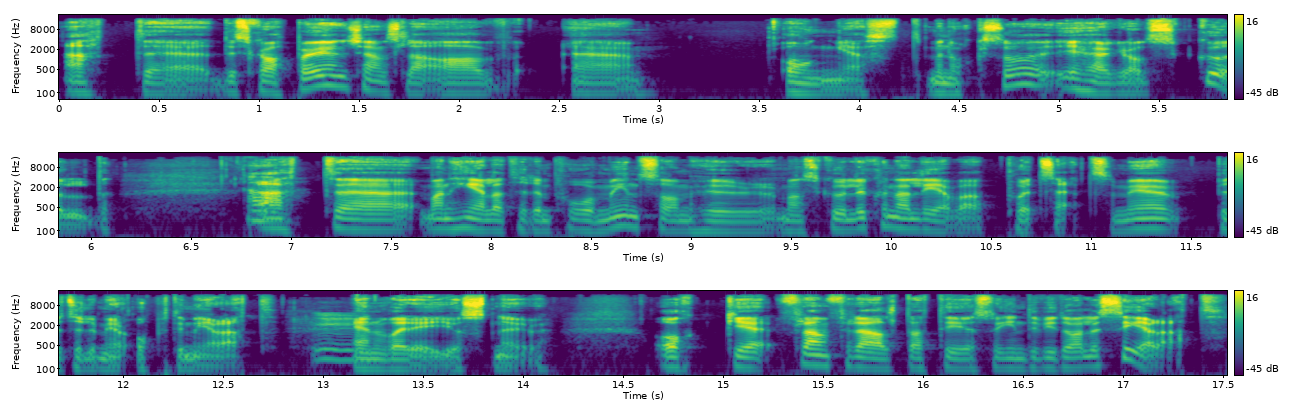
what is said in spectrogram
Att eh, det skapar ju en känsla av eh, ångest men också i hög grad skuld. Ja. Att eh, man hela tiden påminns om hur man skulle kunna leva på ett sätt som är betydligt mer optimerat Mm. än vad det är just nu. Och eh, framförallt att det är så individualiserat.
